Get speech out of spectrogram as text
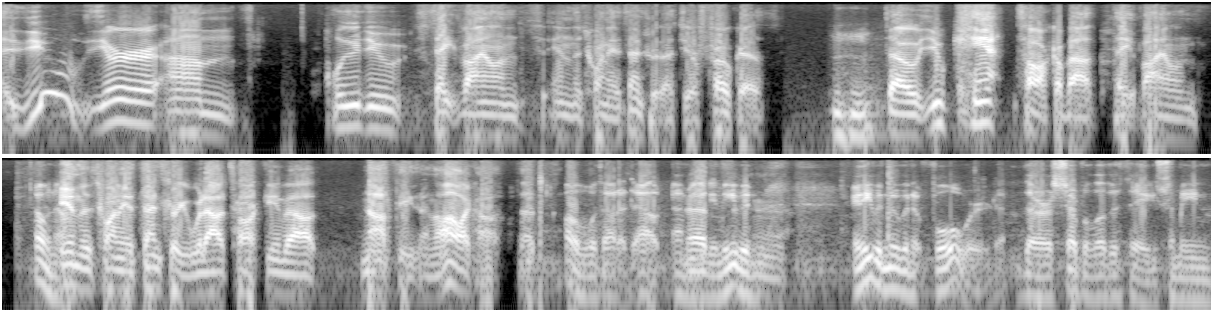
you, you're, um, well, you do state violence in the 20th century. That's your focus. Mm-hmm. So you can't talk about state violence oh, no. in the 20th century without talking about Nazis and the Holocaust. That's, oh, without a doubt. I mean, and even yeah. and even moving it forward, there are several other things. I mean,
